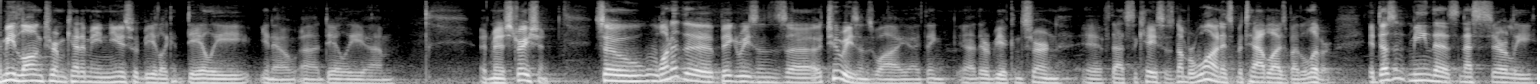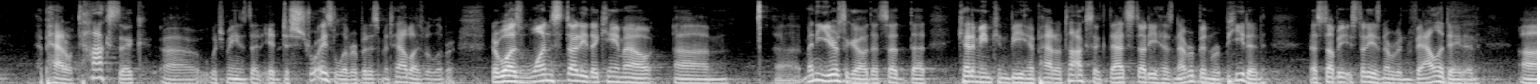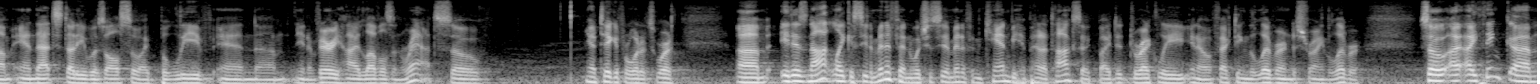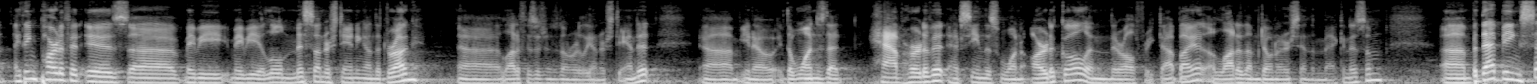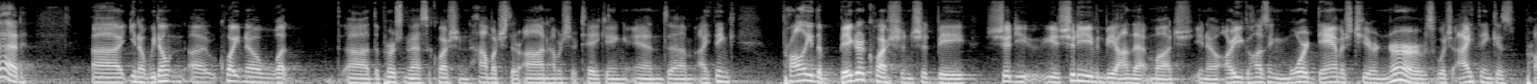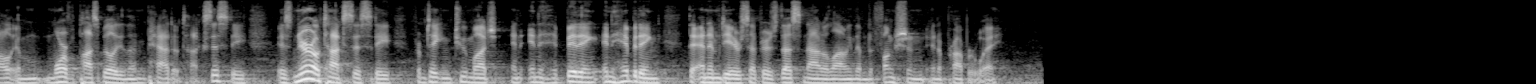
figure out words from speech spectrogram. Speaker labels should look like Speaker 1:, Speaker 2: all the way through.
Speaker 1: to me, long-term ketamine use would be like a daily, you know, uh, daily um, administration. So one of the big reasons, uh, two reasons why I think uh, there would be a concern if that's the case is number one, it's metabolized by the liver. It doesn't mean that it's necessarily hepatotoxic, uh, which means that it destroys the liver, but it's metabolized by the liver. There was one study that came out um, uh, many years ago that said that ketamine can be hepatotoxic. That study has never been repeated. That study, has never been validated. Um, and that study was also, I believe, in um, you know, very high levels in rats. So you know, take it for what it's worth. Um, it is not like acetaminophen, which acetaminophen can be hepatotoxic by directly, you know, affecting the liver and destroying the liver. So I, I think um, I think part of it is uh, maybe maybe a little misunderstanding on the drug. Uh, a lot of physicians don't really understand it. Um, you know, the ones that have heard of it have seen this one article and they're all freaked out by it. A lot of them don't understand the mechanism. Um, but that being said, uh, you know, we don't uh, quite know what uh, the person who asked the question, how much they're on, how much they're taking, and um, I think probably the bigger question should be, should you, you, should you even be on that much? You know, are you causing more damage to your nerves, which I think is probably more of a possibility than hepatotoxicity, is neurotoxicity from taking too much and inhibiting, inhibiting the NMDA receptors, thus not allowing them to function in a proper way.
